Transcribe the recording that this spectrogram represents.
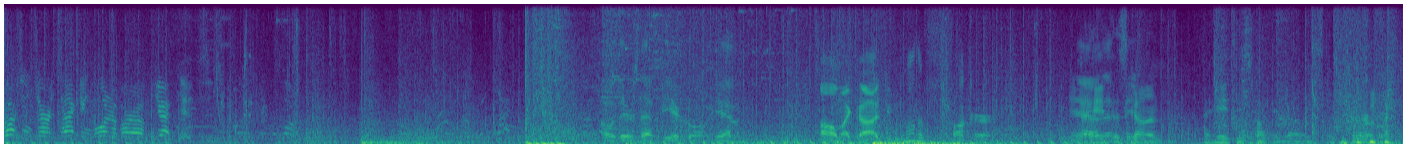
Russians are attacking one of our objectives. Oh, there's that vehicle. Yeah. Oh my god, you motherfucker. Yeah. I hate this vehicle. gun. I hate these fucking guns. They're terrible.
